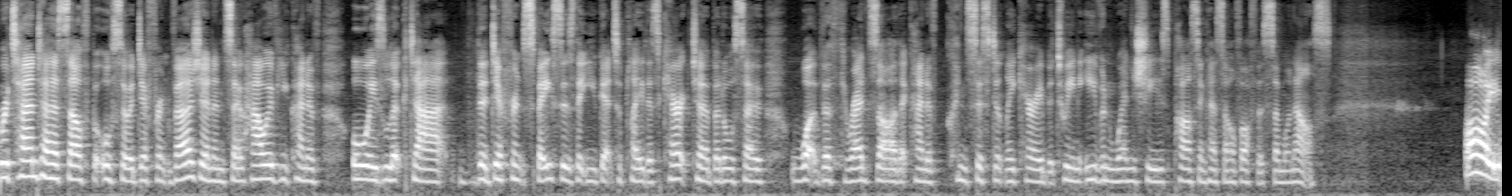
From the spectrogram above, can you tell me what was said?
return to herself, but also a different version. And so, how have you kind of always looked at the different spaces that you get to play this character, but also what the threads are that kind of consistently carry between, even when she's passing herself off as someone else? Else. Oh, you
